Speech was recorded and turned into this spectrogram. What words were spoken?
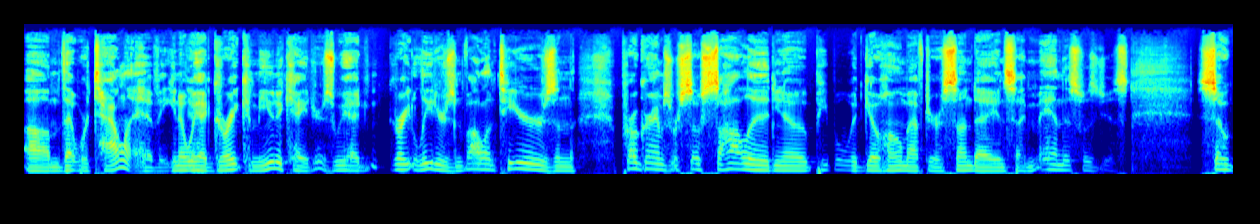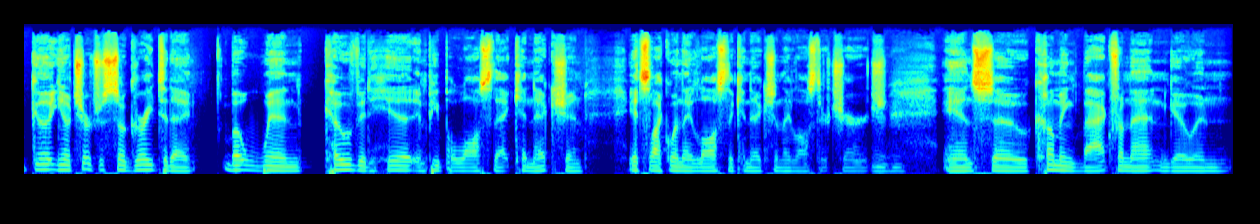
um, that were talent heavy. You know, we had great communicators, we had great leaders and volunteers, and the programs were so solid. You know, people would go home after a Sunday and say, "Man, this was just so good." You know, church was so great today. but when COVID hit and people lost that connection, it's like when they lost the connection, they lost their church. Mm-hmm. And so coming back from that and going,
